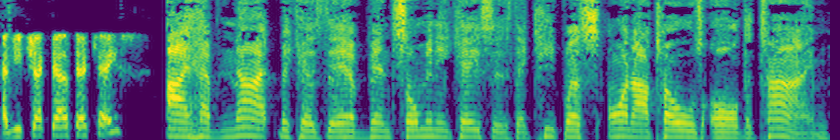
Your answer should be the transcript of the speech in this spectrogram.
Have you checked out that case? I have not because there have been so many cases that keep us on our toes all the time.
